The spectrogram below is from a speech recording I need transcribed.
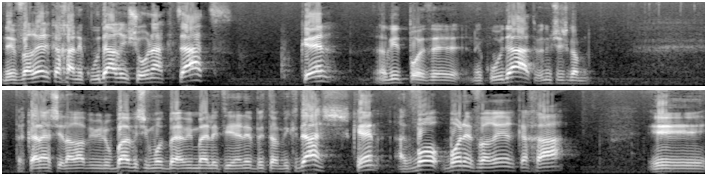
נברר ככה נקודה ראשונה קצת, כן? נגיד פה איזה נקודה, אתם יודעים שיש גם תקנה של הרבי מלובביץ' ללמוד בימים האלה ענייני בית המקדש, כן? אז בואו בוא נברר ככה אה,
